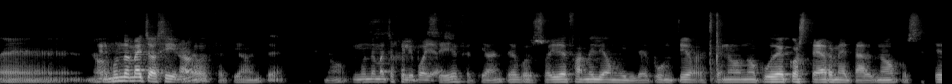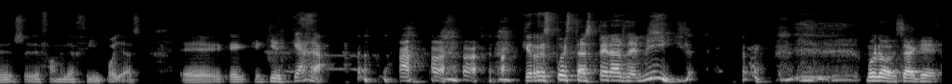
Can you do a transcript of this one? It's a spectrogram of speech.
El mundo me ha hecho así, ¿no? Claro, efectivamente. El mundo ha hecho gilipollas. Sí, efectivamente, pues soy de familia humilde, pum, tío, es que no, no pude costearme tal, no, pues es que soy de familia gilipollas. Eh, ¿qué, quieres que haga? ¿Qué respuesta esperas de mí? bueno, o sea que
